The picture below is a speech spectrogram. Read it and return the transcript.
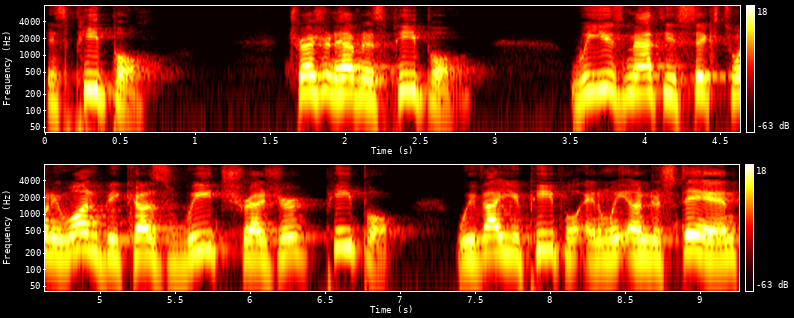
is people. Treasure in heaven is people. We use Matthew 6 21 because we treasure people. We value people and we understand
